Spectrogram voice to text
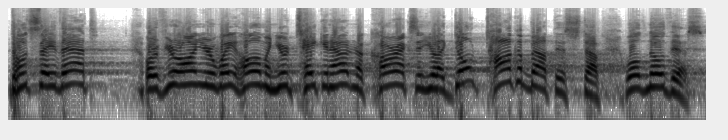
Don't say that. Or if you're on your way home and you're taken out in a car accident, you're like, don't talk about this stuff. Well, know this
